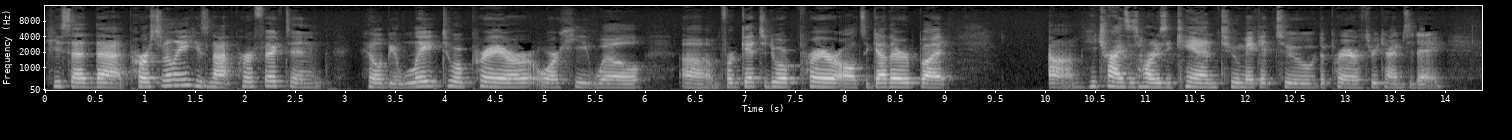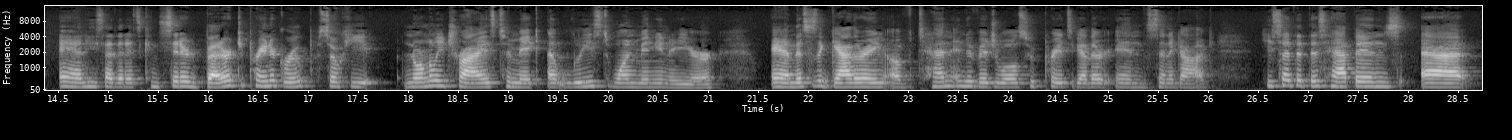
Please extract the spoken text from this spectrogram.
He said that personally, he's not perfect and he'll be late to a prayer or he will um, forget to do a prayer altogether, but um, he tries as hard as he can to make it to the prayer three times a day. And he said that it's considered better to pray in a group, so he normally tries to make at least one minyan a year and this is a gathering of 10 individuals who pray together in the synagogue. He said that this happens at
